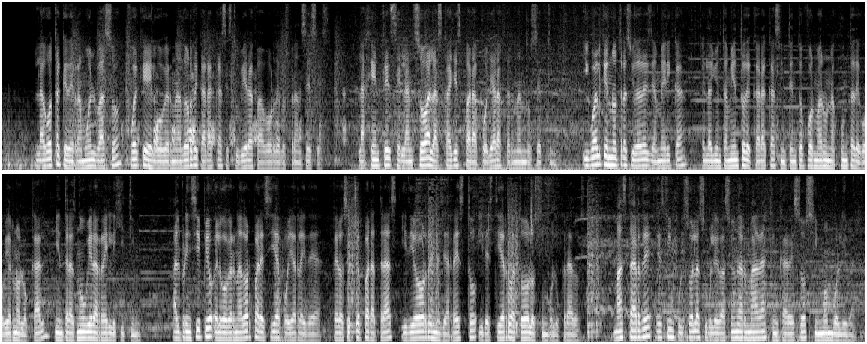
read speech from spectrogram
La gota que derramó el vaso fue que el gobernador de Caracas estuviera a favor de los franceses. La gente se lanzó a las calles para apoyar a Fernando VII. Igual que en otras ciudades de América, el ayuntamiento de Caracas intentó formar una junta de gobierno local mientras no hubiera rey legítimo. Al principio el gobernador parecía apoyar la idea, pero se echó para atrás y dio órdenes de arresto y destierro a todos los involucrados. Más tarde, esto impulsó la sublevación armada que encabezó Simón Bolívar.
